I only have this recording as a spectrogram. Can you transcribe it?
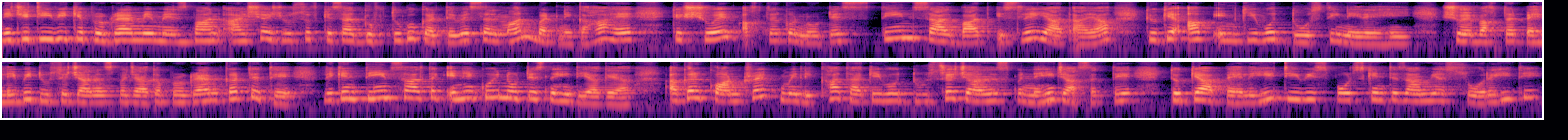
निजी टीवी के प्रोग्राम में मेज़बान आयशा यूसुफ के साथ गुफ्तु करते हुए सलमान बट ने कहा है कि शोएब अख्तर को नोटिस तीन साल बाद इसलिए याद आया क्योंकि अब इनकी वो दोस्ती नहीं रही। शोएब अख्तर पहले भी दूसरे चैनल्स पर जाकर प्रोग्राम करते थे, लेकिन तीन साल तक इन्हें कोई नोटिस नहीं दिया गया। अगर कॉन्ट्रैक्ट में लिखा था कि वो दूसरे चैनल्स पर नहीं जा सकते तो क्या पहले ही टीवी स्पोर्ट्स की इंतजामिया सो रही थी?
